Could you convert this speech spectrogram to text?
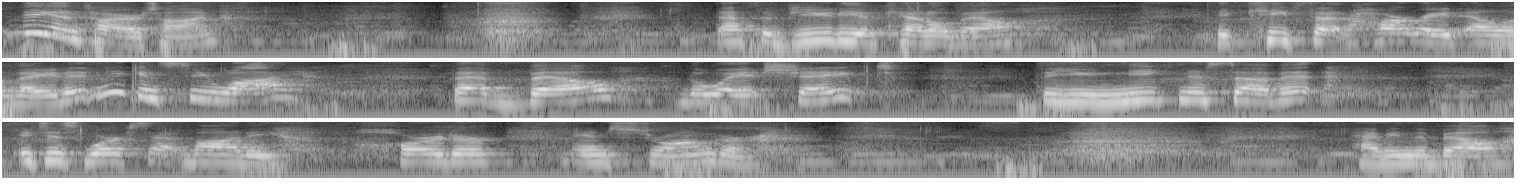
the entire time. That's the beauty of kettlebell. It keeps that heart rate elevated, and you can see why. That bell, the way it's shaped, the uniqueness of it, it just works that body harder and stronger. Having the bell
